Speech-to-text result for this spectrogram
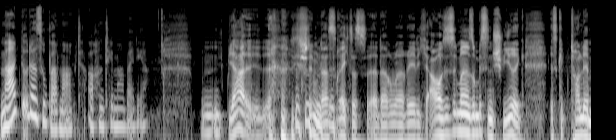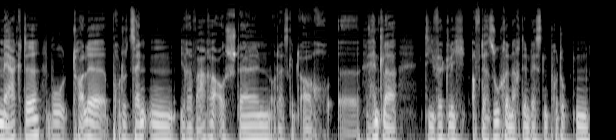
Mhm. Markt oder Supermarkt? Auch ein Thema bei dir. Ja, stimmt, da hast recht, das, äh, darüber rede ich auch. Es ist immer so ein bisschen schwierig. Es gibt tolle Märkte, wo tolle Produzenten ihre Ware ausstellen oder es gibt auch äh, Händler, die wirklich auf der Suche nach den besten Produkten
